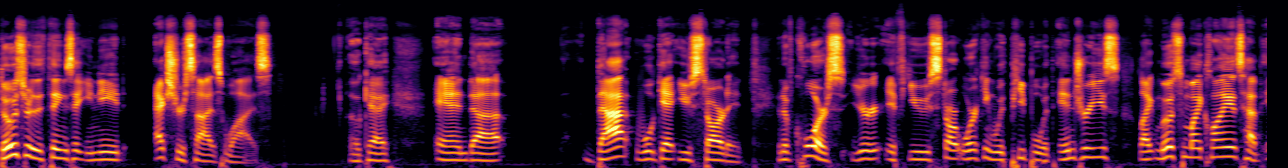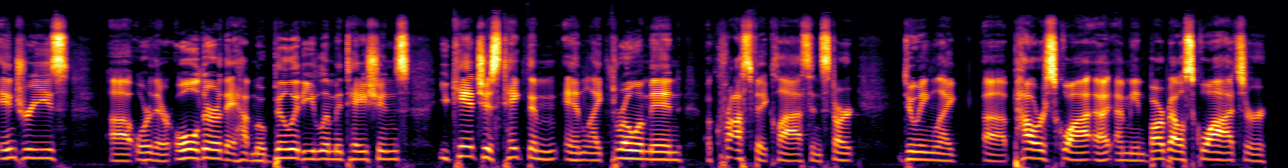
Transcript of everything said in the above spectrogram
Those are the things that you need exercise wise. Okay, and uh, that will get you started. And of course, you're if you start working with people with injuries, like most of my clients have injuries uh, or they're older, they have mobility limitations. You can't just take them and like throw them in a CrossFit class and start doing like uh, power squat. I, I, mean barbell squats or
